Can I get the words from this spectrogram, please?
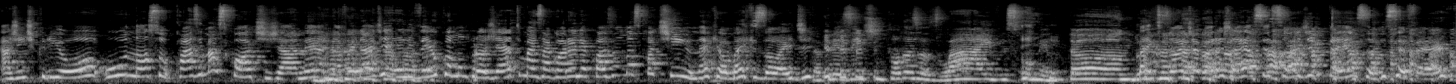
a gente criou o nosso quase mascote já, né? Na verdade, ele veio como um projeto, mas agora ele é quase um mascotinho, né? Que é o Bikezoid. Tá presente em todas as lives, comentando. Bikezoid agora já é assessor de imprensa do Ceferp.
